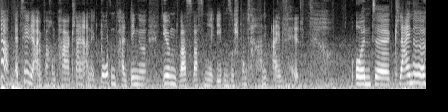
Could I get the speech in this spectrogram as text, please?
ja, erzähle dir einfach ein paar kleine Anekdoten, ein paar Dinge, irgendwas, was mir eben so spontan einfällt. Und äh, kleine,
